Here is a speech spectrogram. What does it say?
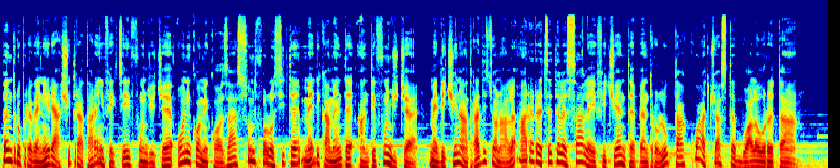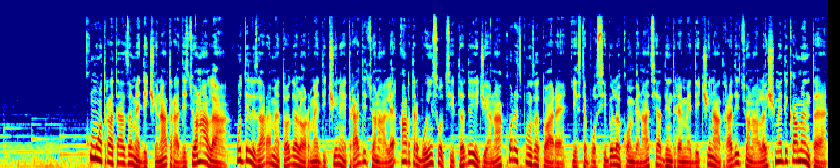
Pentru prevenirea și tratarea infecției fungice, onicomicoza sunt folosite medicamente antifungice. Medicina tradițională are rețetele sale eficiente pentru lupta cu această boală urâtă. Cum o tratează medicina tradițională? Utilizarea metodelor medicinei tradiționale ar trebui însoțită de igiena corespunzătoare. Este posibilă combinația dintre medicina tradițională și medicamente.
